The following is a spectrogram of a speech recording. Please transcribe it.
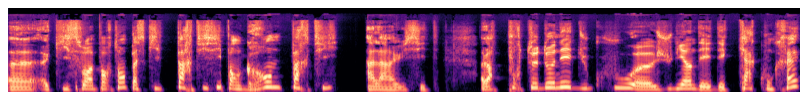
euh, qui sont importants parce qu'ils participent en grande partie à la réussite. Alors pour te donner du coup, euh, Julien, des, cas concrets,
